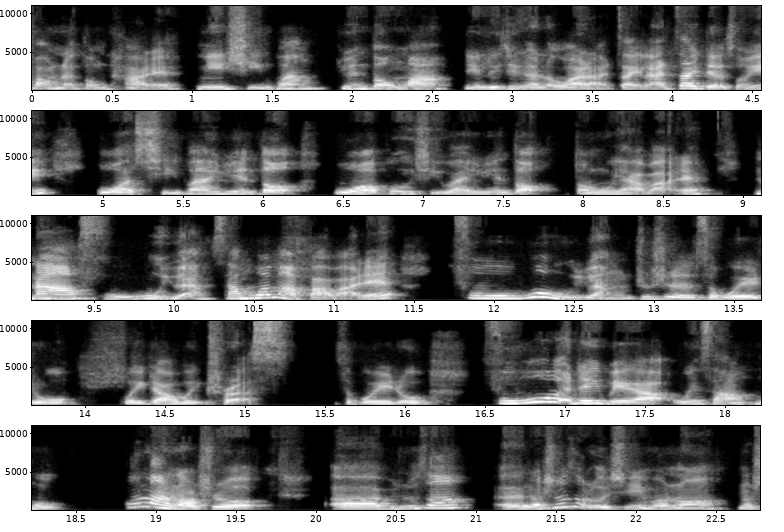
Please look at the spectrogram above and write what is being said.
方နဲ့သုံးထားတယ်你喜欢运动吗你理解嘅လုပ်ရတာကြိုက်လားကြိုက်တယ်ဆိုရင်我喜欢运动我不喜欢运动သုံးလို့ရပါတယ်那服务员 somewhere မှာပါပါတယ် 服务员就是စပွဲတို့ waiter waitress စပွဲတို့服务အတိတ်ပဲကဝန်ဆောင်မှုဥပမာ老师အာ比如说呃老师ဆိုလို့ရှိရင်ပေါ့နော်老师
